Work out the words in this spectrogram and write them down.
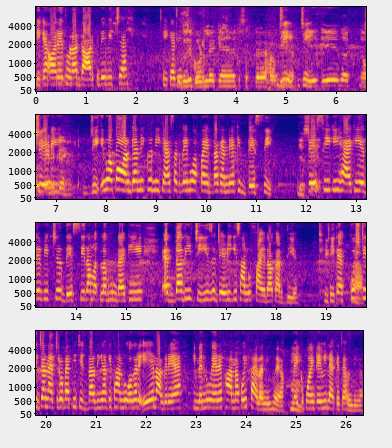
ਠੀਕ ਹੈ ਔਰ ਇਹ ਥੋੜਾ ਡਾਰਕ ਦੇ ਵਿੱਚ ਹੈ। ਠੀਕ ਹੈ ਤੇ ਜੀ ਤੁਸੀਂ ਗੁੜ ਲੈ ਕੇ ਆਏ ਹੋ ਇੱਕ ਸ਼ੱਕਰ ਹੈ ਹਲਦੀ ਜੀ, ਹੈ। ਜੀ। ਇਹ ਇਹਦਾ ਜਿਹੜੀ ਜੀ ਇਹਨੂੰ ਆਪਾਂ ਆਰਗੈਨਿਕ ਨਹੀਂ ਕਹਿ ਸਕਦੇ ਇਹਨੂੰ ਆਪਾਂ ਇਦਾਂ ਕਹਿੰਦੇ ਆ ਕਿ ਦੇਸੀ। ਦੇਸੀ ਕੀ ਹੈ ਕਿ ਇਹਦੇ ਵਿੱਚ ਦੇਸੀ ਦਾ ਮਤਲਬ ਹੁੰਦਾ ਹੈ ਕਿ ਐਦਾਂ ਦੀ ਚੀਜ਼ ਜਿਹੜੀ ਕਿ ਸਾਨੂੰ ਫਾਇਦਾ ਕਰਦੀ ਹੈ। ਠੀਕ ਹੈ। ਕੁਝ। ਚੀਜ਼ਾਂ ਨੈਚੁਰੋਪੈਥੀ ਚੀਜ਼ਾਂ ਦੀਆਂ ਕਿ ਤੁਹਾਨੂੰ ਅਗਰ ਇਹ ਲੱਗ ਰਿਹਾ ਹੈ ਕਿ ਮੈਨੂੰ ਇਹਦੇ ਖਾਣ ਨਾਲ ਕੋਈ ਫਾਇਦਾ ਨਹੀਂ ਹੋਇਆ ਮੈਂ ਇੱਕ ਪੁਆਇੰਟ ਇਹ ਵੀ ਲੈ ਕੇ ਚੱਲਦੀ ਹਾਂ।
